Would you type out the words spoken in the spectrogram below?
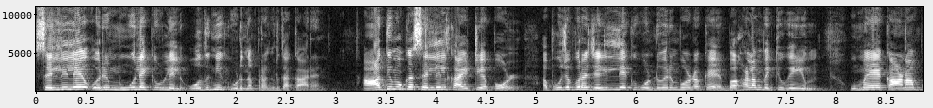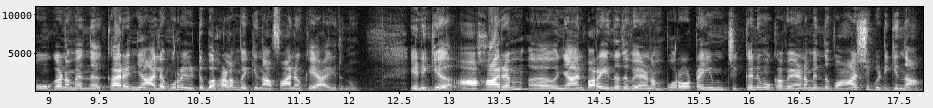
സെല്ലിലെ ഒരു മൂലയ്ക്കുള്ളിൽ ഒതുങ്ങിക്കൂടുന്ന പ്രകൃതക്കാരൻ. ആദ്യമൊക്കെ സെല്ലിൽ കയറ്റിയപ്പോൾ പൂജപ്പുര ജയിലിലേക്ക് കൊണ്ടുവരുമ്പോഴൊക്കെ ബഹളം വയ്ക്കുകയും ഉമ്മയെ കാണാൻ പോകണമെന്ന് കരഞ്ഞ അലമുറയിട്ട് ബഹളം വയ്ക്കുന്ന അഫാനൊക്കെ ആയിരുന്നു. എനിക്ക് ആഹാരം ഞാൻ പറയുന്നത് വേണം. പൊറോട്ടയും ചിക്കനും ഒക്കെ വേണമെന്ന് വാശി പിടിക്കുന്ന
